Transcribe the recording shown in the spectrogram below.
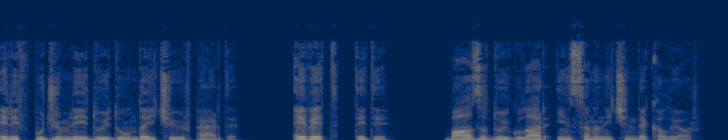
Elif bu cümleyi duyduğunda içi ürperdi. Evet, dedi. Bazı duygular insanın içinde kalıyor.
